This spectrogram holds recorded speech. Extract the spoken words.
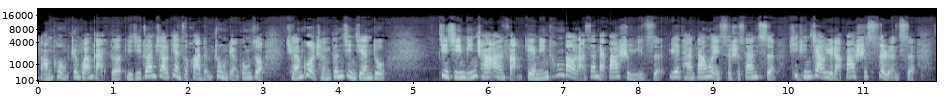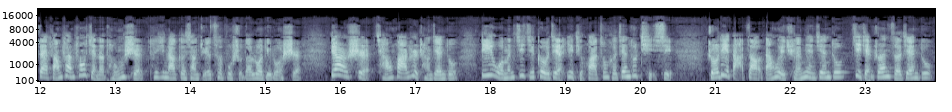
防控、证管改革以及专票电子化等重点工作全过程跟进监督。进行明察暗访，点名通报了三百八十余次，约谈单位四十三次，批评教育了八十四人次。在防范风险的同时，推进了各项决策部署的落地落实。第二是强化日常监督。第一，我们积极构建一体化综合监督体系，着力打造党委全面监督、纪检专责监督、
